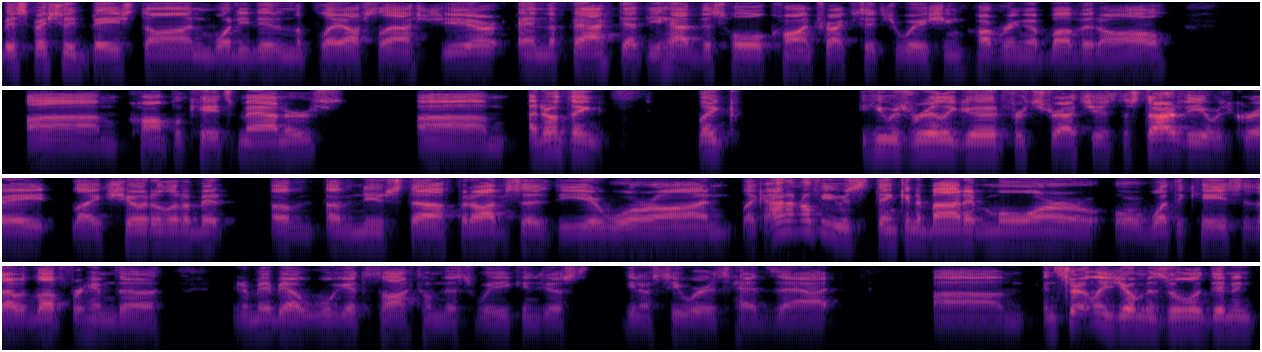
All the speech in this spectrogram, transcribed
especially based on what he did in the playoffs last year, and the fact that you have this whole contract situation hovering above it all um, complicates matters. Um, I don't think like he was really good for stretches. The start of the year was great, like showed a little bit of, of new stuff, but obviously as the year wore on, like I don't know if he was thinking about it more or, or what the case is. I would love for him to, you know, maybe I will get to talk to him this week and just, you know, see where his head's at. Um, and certainly Joe Mazzulla didn't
